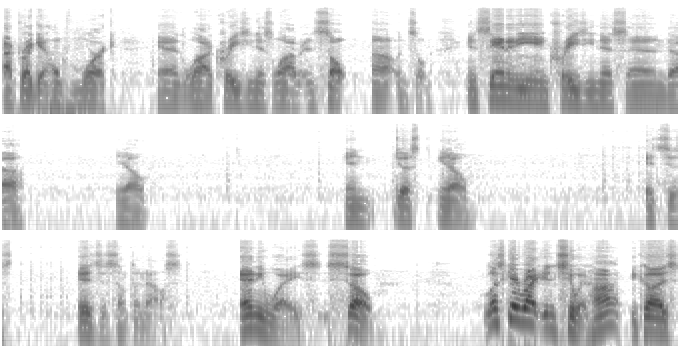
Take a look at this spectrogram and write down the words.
after I get home from work and a lot of craziness, a lot of insult, uh, insult, insanity and craziness and. Uh, you know, and just, you know, it's just, it's just something else. Anyways, so, let's get right into it, huh? Because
